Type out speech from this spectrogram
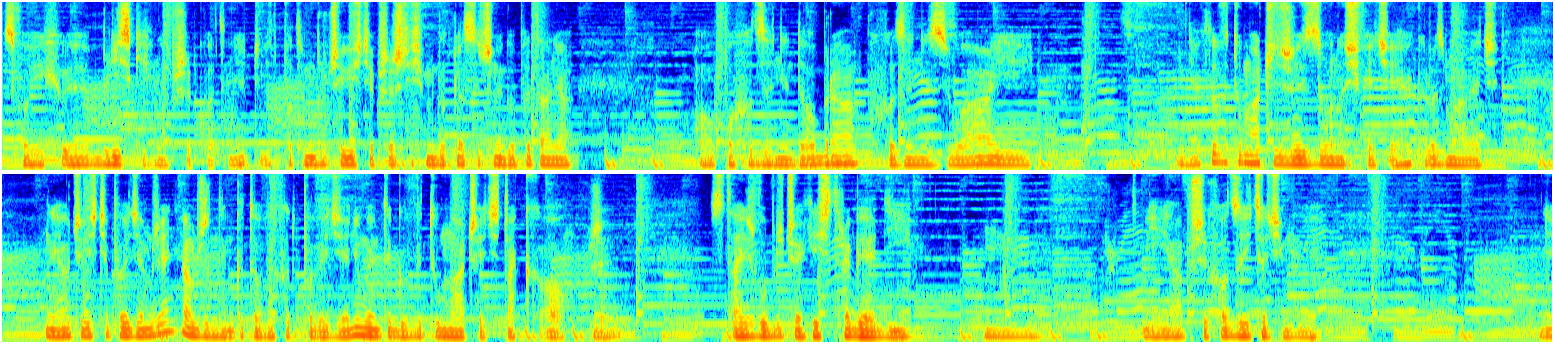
swoich e, bliskich na przykład. Nie? Czyli potem rzeczywiście przeszliśmy do klasycznego pytania o pochodzenie dobra, pochodzenie zła i jak to wytłumaczyć, że jest zło na świecie, jak rozmawiać. No ja oczywiście powiedziałem, że ja nie mam żadnych gotowych odpowiedzi, ja nie umiem tego wytłumaczyć tak o, że stajesz w obliczu jakiejś tragedii mm, i ja przychodzę i co ci mówię? Nie,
